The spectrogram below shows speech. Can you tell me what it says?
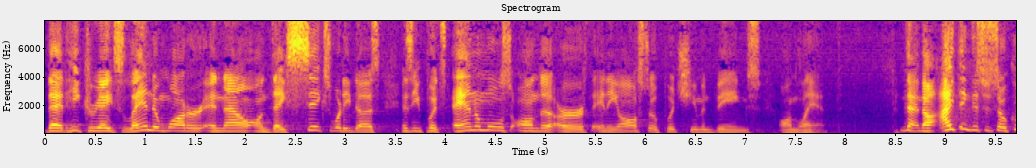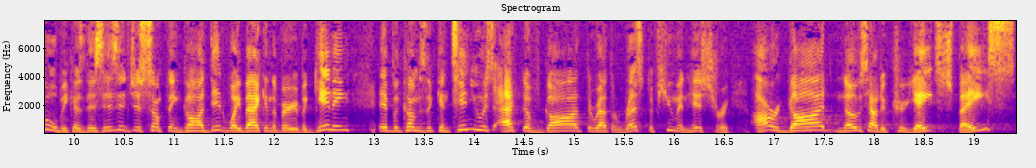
That he creates land and water, and now on day six, what he does is he puts animals on the earth and he also puts human beings on land. Now, now, I think this is so cool because this isn't just something God did way back in the very beginning. It becomes the continuous act of God throughout the rest of human history. Our God knows how to create space,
